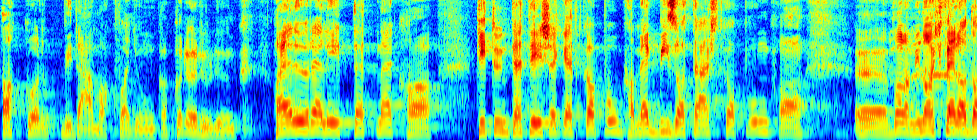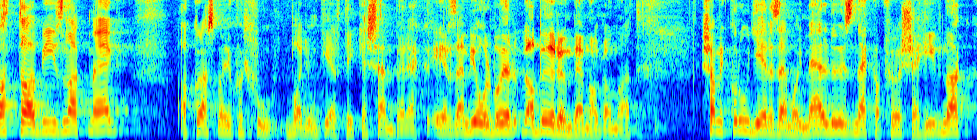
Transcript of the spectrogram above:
akkor vidámak vagyunk, akkor örülünk. Ha előre léptetnek, ha kitüntetéseket kapunk, ha megbizatást kapunk, ha ö, valami nagy feladattal bíznak meg, akkor azt mondjuk, hogy hú, vagyunk értékes emberek, érzem jól a bőrömbe magamat. És amikor úgy érzem, hogy mellőznek, a föl se hívnak,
